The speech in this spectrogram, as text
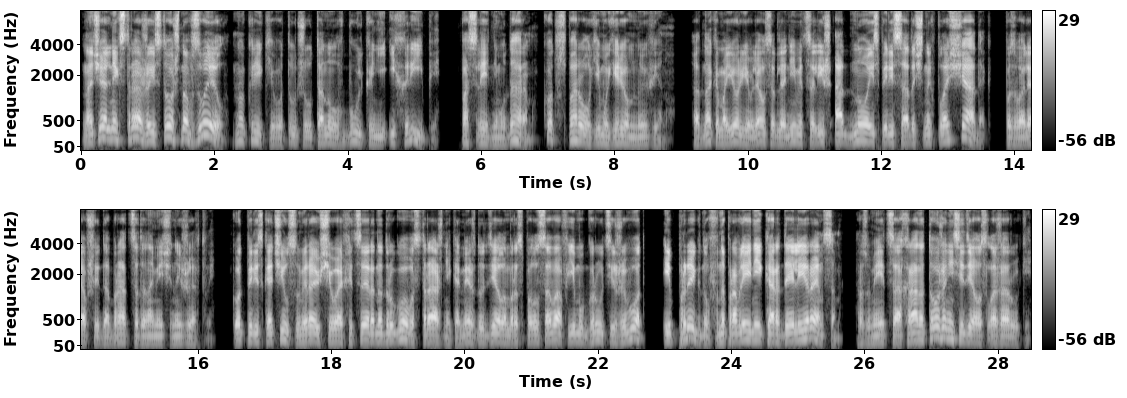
Начальник стражи истошно взвыл, но крик его тут же утонул в бульканье и хрипе. Последним ударом кот вспорол ему еремную вену. Однако майор являлся для немеца лишь одной из пересадочных площадок, позволявшей добраться до намеченной жертвы. Кот перескочил с умирающего офицера на другого стражника, между делом располосовав ему грудь и живот и прыгнув в направлении Кардели и Ренсом. Разумеется, охрана тоже не сидела сложа руки.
